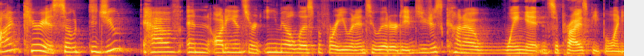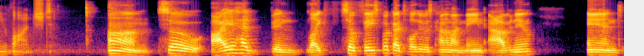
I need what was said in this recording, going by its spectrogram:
I'm curious. So, did you have an audience or an email list before you went into it, or did you just kind of wing it and surprise people when you launched? Um, so I had been like, so Facebook, I told you was kind of my main avenue, and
